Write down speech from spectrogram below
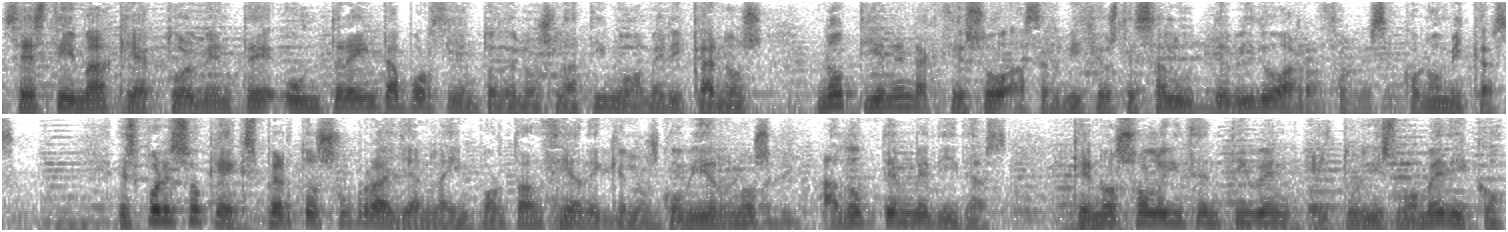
Se estima que actualmente un 30% de los latinoamericanos no tienen acceso a servicios de salud debido a razones económicas. Es por eso que expertos subrayan la importancia de que los gobiernos adopten medidas que no solo incentiven el turismo médico,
